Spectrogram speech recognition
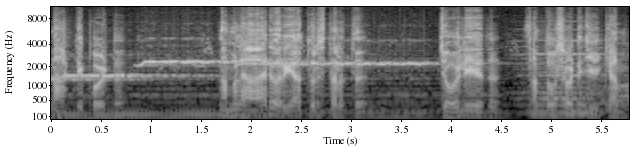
നാട്ടിൽ പോയിട്ട് നമ്മളെ ആരും അറിയാത്തൊരു സ്ഥലത്ത് ജോലി ചെയ്ത് സന്തോഷമായിട്ട് ജീവിക്കാന്ന്.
